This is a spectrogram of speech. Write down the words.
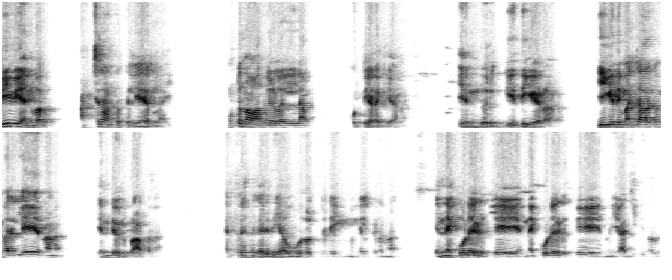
പി വി അൻവർ അക്ഷരാർത്ഥത്തിൽ എയറിലായി മുട്ടുന്ന വാതിലുകളെല്ലാം കൊട്ടിയടക്കുകയാണ്. എന്തൊരു ഗതികേടാണ്. ഈ ഗതി മറ്റാർക്കും വരല്ലേ എന്നാണ് എന്റെ ഒരു പ്രാർത്ഥന. എത്രയെന്ന് കരുതിയ ഓരോരുത്തരുടെയും മുന്നിൽ കിടന്ന് എന്നെ കൂടെ എടുക്കേ എന്നെ കൂടെ എടുക്കേ എന്ന് യാചിക്കുന്നത്.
